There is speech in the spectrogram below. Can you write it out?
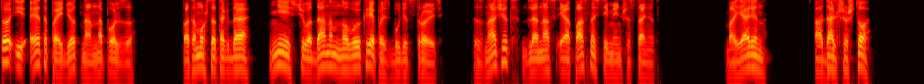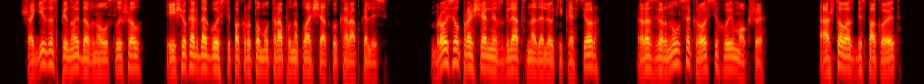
то и это пойдет нам на пользу. Потому что тогда не из чего данным новую крепость будет строить, Значит, для нас и опасности меньше станет. Боярин? А дальше что? Шаги за спиной давно услышал, еще когда гости по крутому трапу на площадку карабкались. Бросил прощальный взгляд на далекий костер, развернулся к Ростиху и Мокше. «А что вас беспокоит?»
